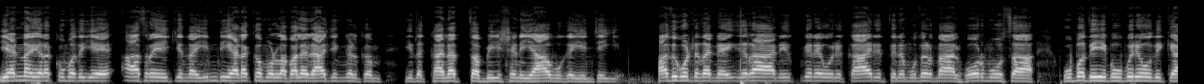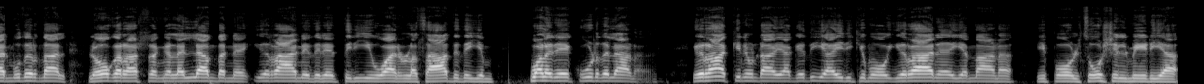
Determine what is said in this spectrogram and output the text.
എണ്ണ ഇറക്കുമതിയെ ആശ്രയിക്കുന്ന ഇന്ത്യ അടക്കമുള്ള പല രാജ്യങ്ങൾക്കും ഇത് കനത്ത ഭീഷണിയാവുകയും ചെയ്യും. അതുകൊണ്ട് തന്നെ ഇറാൻ ഇങ്ങനെ ഒരു കാര്യത്തിന് മുതിർന്നാൽ ഹോർമൂസ ഉപദ്വീപ് ഉപരോധിക്കാൻ മുതിർന്നാൽ ലോകരാഷ്ട്രങ്ങൾ എല്ലാം തന്നെ ഇറാനെതിരെ തിരിയുവാനുള്ള സാധ്യതയും വളരെ കൂടുതലാണ്. ഇറാഖിനുണ്ടായ ഗതിയായിരിക്കുമോ ഇറാന് എന്നാണ് ഇപ്പോൾ സോഷ്യൽ മീഡിയ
